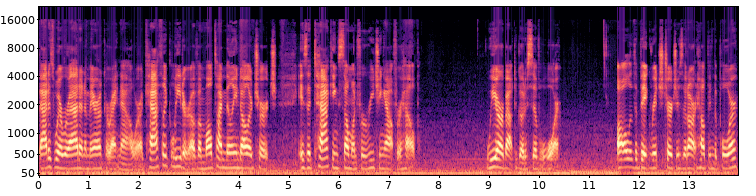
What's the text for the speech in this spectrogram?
That is where we're at in America right now, where a Catholic leader of a multi million dollar church is attacking someone for reaching out for help. We are about to go to civil war. All of the big rich churches that aren't helping the poor,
